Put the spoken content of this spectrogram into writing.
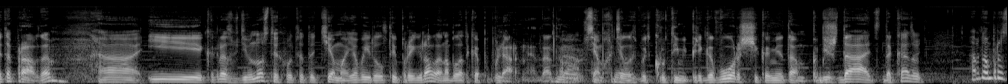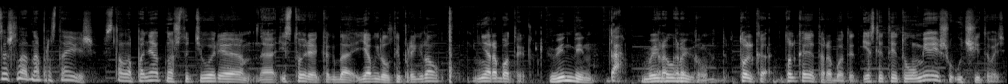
Это правда. А, и как раз в 90-х вот эта тема «я выиграл, ты проиграл», она была такая популярная. Да? Там да, всем хотелось да. быть крутыми переговорщиками, там, побеждать, доказывать. А потом произошла одна простая вещь. Стало понятно, что теория, э, история, когда я выиграл, ты проиграл, не работает. Вин-вин. Да. Выиграл, выиграл. Только, только это работает. Если ты это умеешь учитывать,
